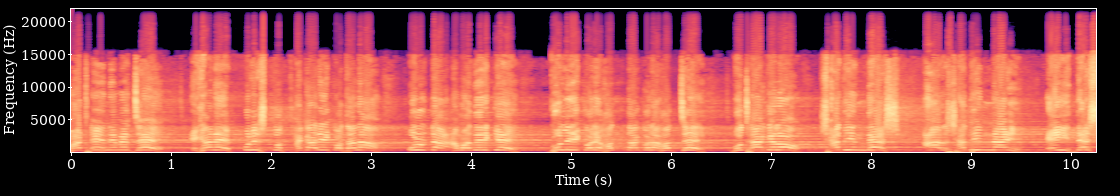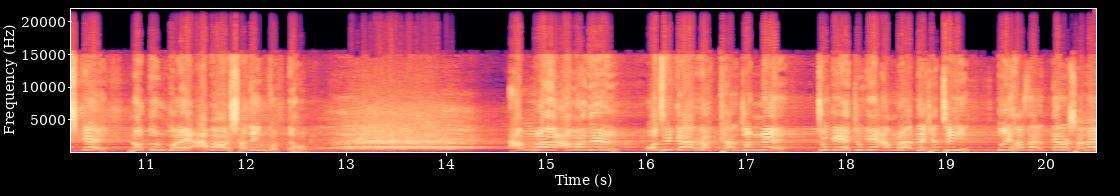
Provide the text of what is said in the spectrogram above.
মাঠে নেমেছে। এখানে পুলিশ তো থাকারই কথা না, উল্টা আমাদেরকে গুলি করে হত্যা করা হচ্ছে। বোঝা গেল স্বাধীন দেশ আর স্বাধীন নাই, এই দেশকে নতুন করে আবার স্বাধীন করতে হবে। আমরা আমাদের অধিকার রক্ষার জন্য যুগে যুগে আমরা দেখেছি দুই হাজার তেরো সালে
